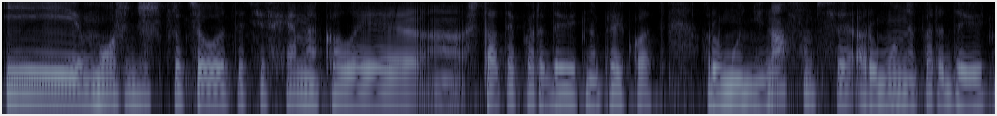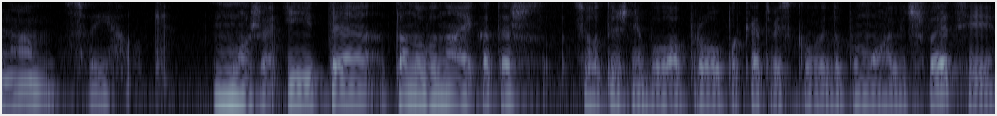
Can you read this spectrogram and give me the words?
І можуть же спрацьовувати ці схеми, коли е, Штати передають, наприклад, Румунії насамси, а румуни передають нам свої халки. Може. І те, та новина, яка теж цього тижня була про пакет військової допомоги від Швеції,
